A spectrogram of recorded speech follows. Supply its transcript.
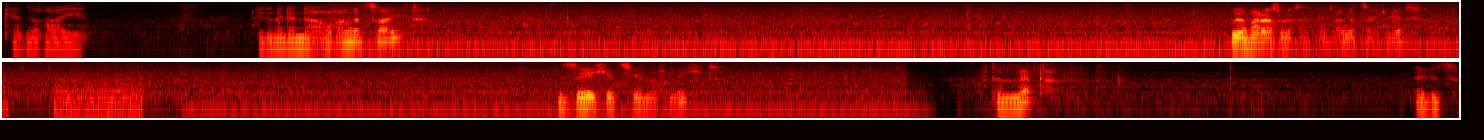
Gärtnerei. Wird er mir dann da auch angezeigt? Früher war das so, dass es groß angezeigt wird. Sehe ich jetzt hier noch nicht. Auf der Map. Da geht's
